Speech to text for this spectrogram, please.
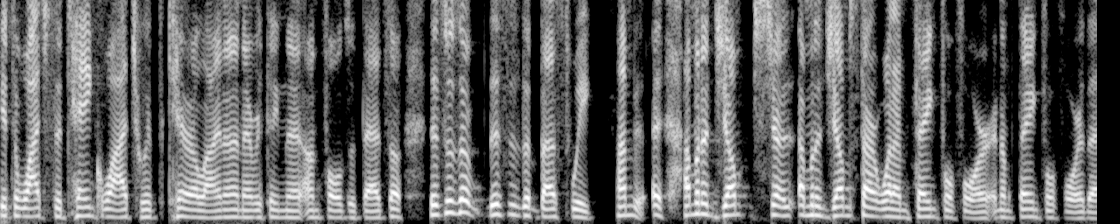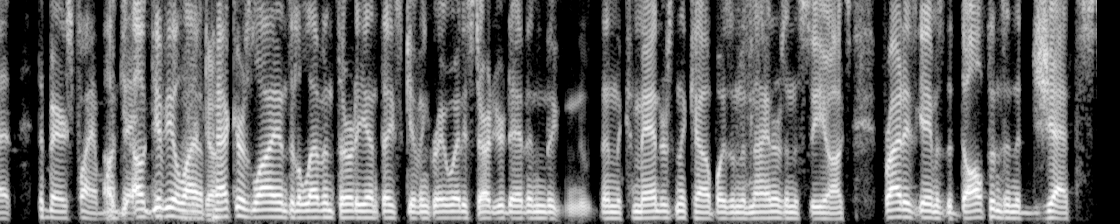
Get to watch the tank watch with Carolina and everything that unfolds with that. So this was a this is the best week. I'm eh, I'm gonna jump sh- I'm gonna jumpstart what I'm thankful for, and I'm thankful for that the Bears play on I'll, I'll give you a There you lineup: go. Packers, Lions at 11:30 on Thanksgiving. Great way to start your day. Then the then the Commanders and the Cowboys, and the Niners and the Seahawks. Friday's game is the Dolphins and the Jets,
